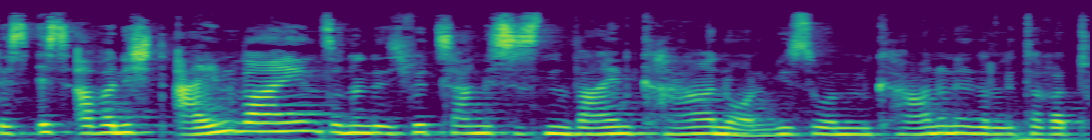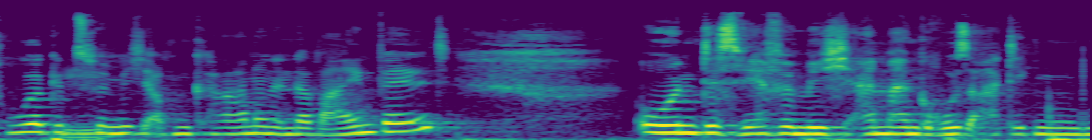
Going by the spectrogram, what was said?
Das ist aber nicht ein Wein, sondern ich würde sagen, es ist ein Weinkanon. Wie so ein Kanon in der Literatur gibt es mhm. für mich auch einen Kanon in der Weinwelt. Und das wäre für mich einmal einen großartigen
